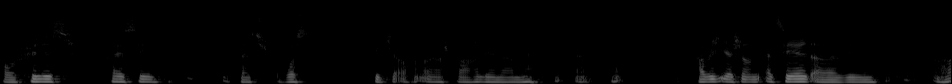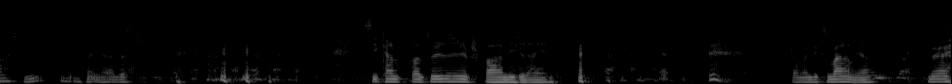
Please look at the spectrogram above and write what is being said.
Frau Phyllis heißt sie, das heißt Spross, gibt es ja auch in eurer Sprache den Namen. Ja, Habe ich ihr schon erzählt, aber sie was, wie? So, ja, das. Sie kann französische Sprache nicht leihen. kann man nichts machen, ja. Nee.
